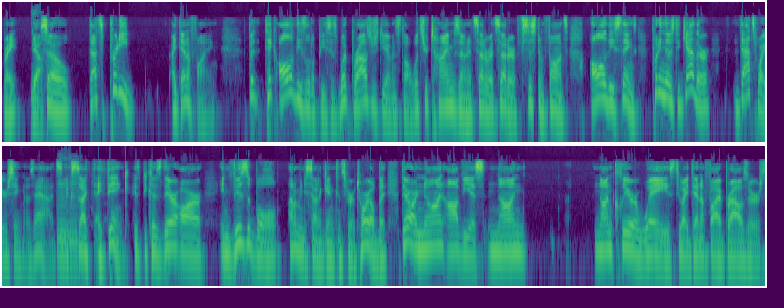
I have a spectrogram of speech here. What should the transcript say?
Right? Yeah. So that's pretty identifying. But take all of these little pieces. What browsers do you have installed? What's your time zone, et cetera, et cetera, system fonts, all of these things. Putting those together, that's why you're seeing those ads. Mm-hmm. Because I, I think is because there are invisible, I don't mean to sound again conspiratorial, but there are non obvious, non non-clear ways to identify browsers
